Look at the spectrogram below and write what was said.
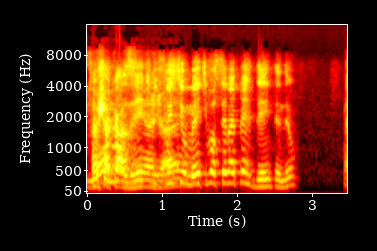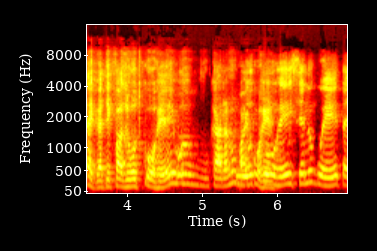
Fecha a casinha. Dificilmente já é. você vai perder, entendeu? É, vai ter que fazer o outro correr e o cara não o vai correr. correr e você não aguenta.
